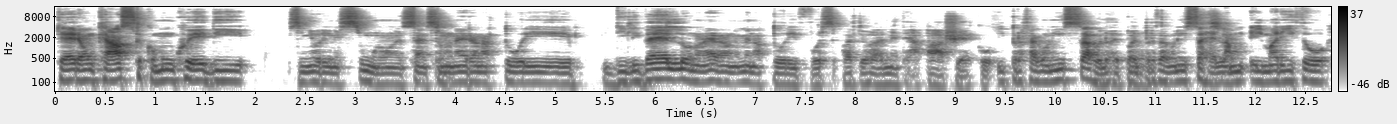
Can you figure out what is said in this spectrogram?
che era un cast comunque di signori nessuno, nel senso non erano attori di livello, non erano nemmeno attori forse particolarmente capaci. Ecco, il protagonista, quello che poi è il protagonista, che è la- il marito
